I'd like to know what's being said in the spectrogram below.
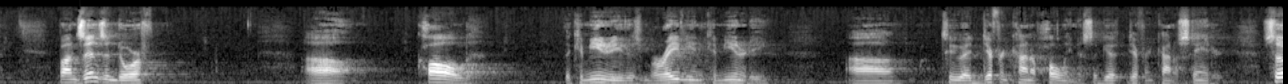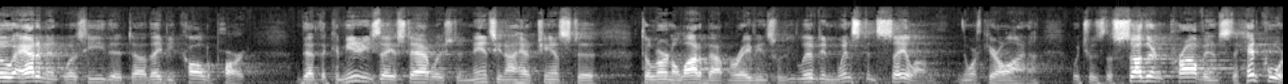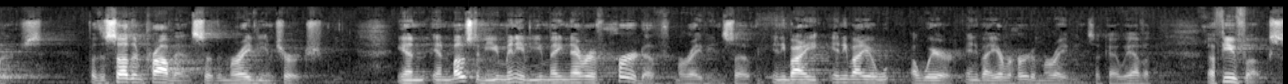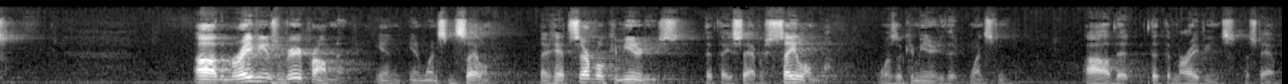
Von Zinzendorf uh, called the community, this Moravian community, uh, to a different kind of holiness, a different kind of standard. So adamant was he that uh, they be called apart, that the communities they established, and Nancy and I had a chance to, to learn a lot about Moravians. We lived in Winston-Salem, North Carolina, which was the southern province, the headquarters for the southern province of the Moravian Church. And, and most of you, many of you may never have heard of Moravians. So anybody, anybody aware? Anybody ever heard of Moravians? Okay, we have a, a few folks. Uh, the Moravians were very prominent in, in Winston-Salem. They had several communities that they established. Salem was a community that Winston, uh, that, that the Moravians established.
